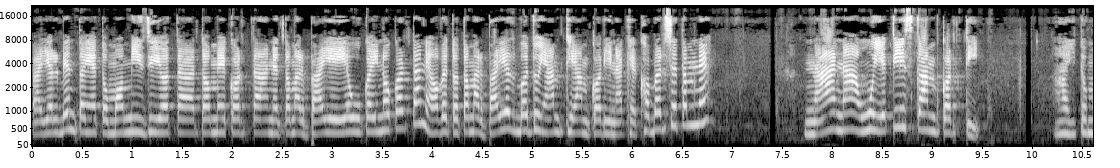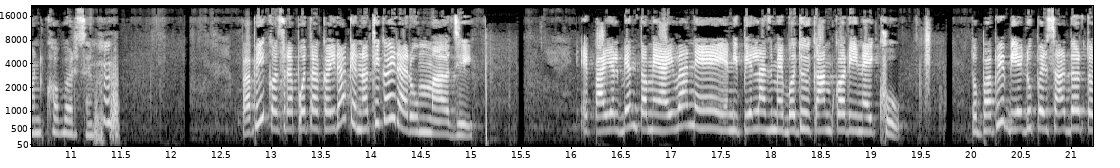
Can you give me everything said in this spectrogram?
પાયલ બેન તઅહીંયા તો મમ્મીજી હતા, તમે કરતા અને તમાર ભાઈએ એવું કઈ ન કરતા ને? હવે તો તમાર ભાઈ જ બધું આમથી આમ કરી નાખે છે તમને? ના ના, હું એકલી જ કામ કરતી. હા એ તો મને ખબર છે. ભાભી, કચરા પોતા કર્યા કે નથી કર્યા રૂમમાં હજી એ પાયલ બેન, તમે આવ્યા ને, એની પહેલા જ મેં બધું કામ કરી નાખ્યું. તો ભાભી બેડ ઉપર સાદર તો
